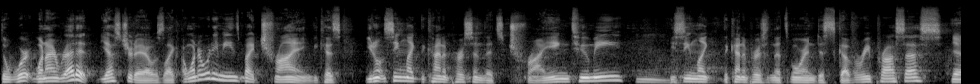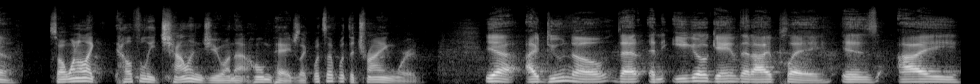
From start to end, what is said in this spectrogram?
The word when I read it yesterday, I was like, I wonder what he means by trying because you don't seem like the kind of person that's trying to me. Hmm. You seem like the kind of person that's more in discovery process. yeah. So I want to like healthily challenge you on that homepage. Like, what's up with the trying word? Yeah, I do know that an ego game that I play is I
